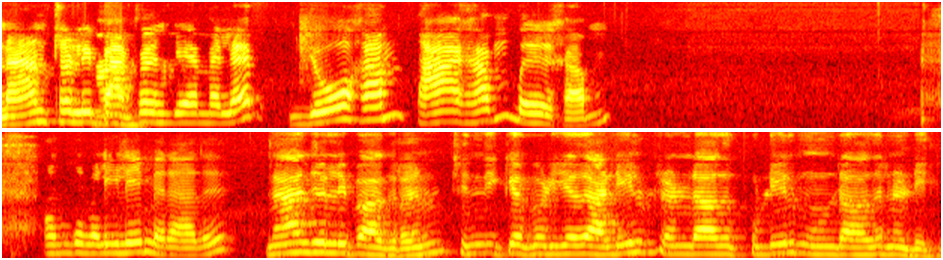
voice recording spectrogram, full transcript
நான் சொல்லி பார்க்கிறேன் ஜெயமலர் யோகம் தாகம் வேகம். அந்த வழியிலேயும் வராது. நான் சொல்லி பார்க்குறேன். சிந்திக்கக்கூடியது அடியில் ரெண்டாவது குடியில் மூன்றாவது நடில்.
